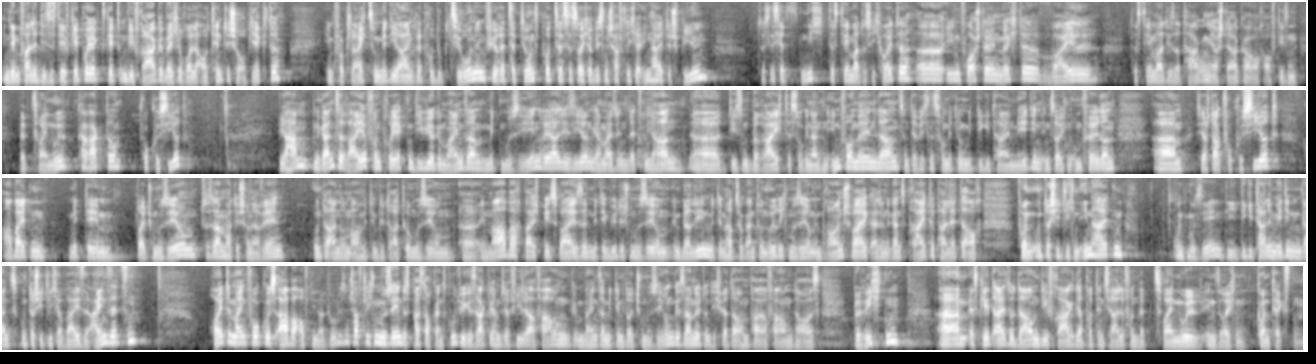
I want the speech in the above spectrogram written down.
In dem Falle dieses DFG-Projekts geht es um die Frage, welche Rolle authentische Objekte im Vergleich zu medialen Reproduktionen für Rezeptionsprozesse solcher wissenschaftlicher Inhalte spielen das ist jetzt nicht das Thema, das ich heute äh, Ihnen vorstellen möchte, weil das Thema dieser Tagung ja stärker auch auf diesen Web 2.0-Charakter fokussiert. Wir haben eine ganze Reihe von Projekten, die wir gemeinsam mit Museen realisieren. Wir haben also in den letzten Jahren äh, diesen Bereich des sogenannten informellen Lernens und der Wissensvermittlung mit digitalen Medien in solchen Umfeldern äh, sehr stark fokussiert, arbeiten mit dem Deutschen Museum zusammen, hatte ich schon erwähnt, unter anderem auch mit dem Literaturmuseum äh, in Marbach beispielsweise, mit dem Jüdischen Museum in Berlin, mit dem Herzog Anton Ulrich Museum in Braunschweig, also eine ganz breite Palette auch von unterschiedlichen Inhalten und Museen, die digitale Medien in ganz unterschiedlicher Weise einsetzen. Heute mein Fokus aber auf die naturwissenschaftlichen Museen. Das passt auch ganz gut. Wie gesagt, wir haben sehr viele Erfahrungen gemeinsam mit dem Deutschen Museum gesammelt und ich werde auch ein paar Erfahrungen daraus berichten. Ähm, es geht also darum, die Frage der Potenziale von Web 2.0 in solchen Kontexten.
